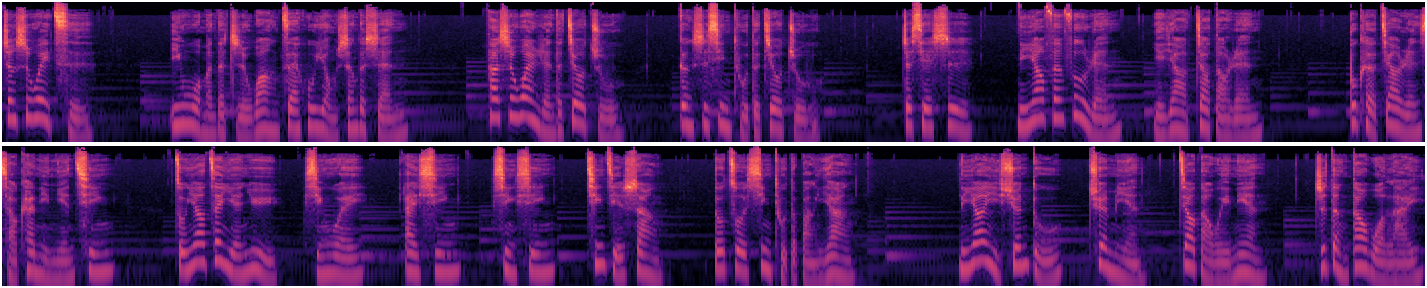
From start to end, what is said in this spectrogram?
正是为此，因我们的指望在乎永生的神，他是万人的救主，更是信徒的救主。这些事你要吩咐人，也要教导人，不可叫人小看你年轻，总要在言语、行为、爱心、信心、清洁上。都做信徒的榜样。你要以宣读、劝勉、教导为念，只等到我来。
